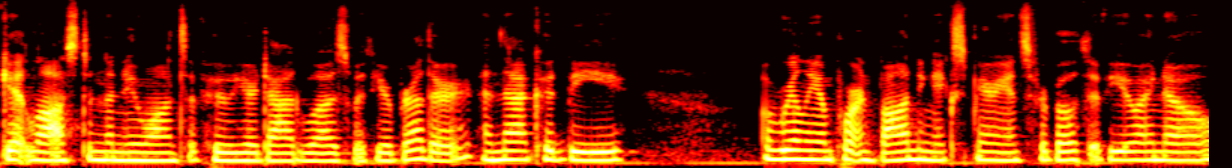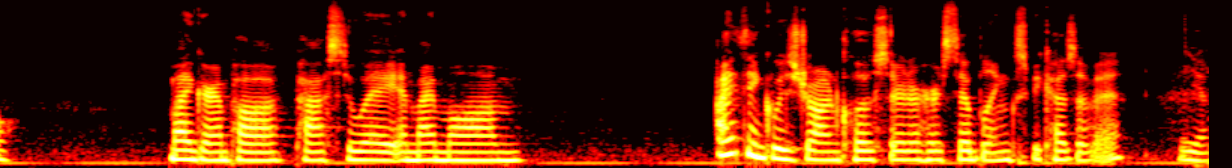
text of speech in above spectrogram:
get lost in the nuance of who your dad was with your brother. And that could be a really important bonding experience for both of you. I know my grandpa passed away, and my mom, I think, was drawn closer to her siblings because of it. Yeah.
